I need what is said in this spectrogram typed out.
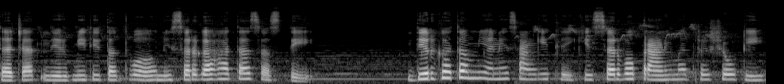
त्याच्यात निर्मिती तत्व निसर्गाहातच असते. दीर्घतम याने सांगितले की सर्व प्राणी मात्र शेवटी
